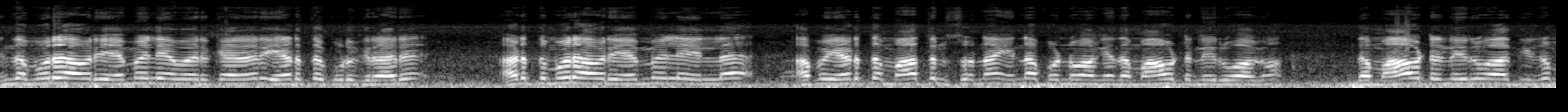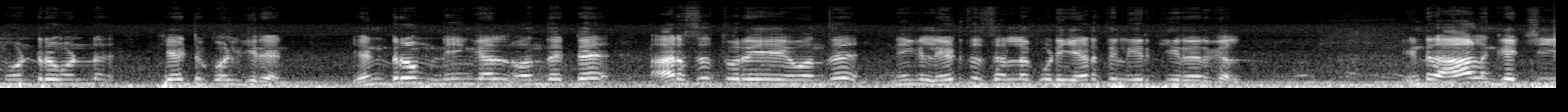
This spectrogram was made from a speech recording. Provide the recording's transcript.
இந்த முறை அவர் எம்எல்ஏ இருக்கிறாரு இடத்த கொடுக்குறாரு. அடுத்த முறை அவர் எம்எல்ஏ இல்லை அப்போ இடத்த மாற்றணும்னு சொன்னால் என்ன பண்ணுவாங்க இந்த மாவட்ட நிர்வாகம்? இந்த மாவட்ட நிர்வாகத்திடம் ஒன்று ஒன்று கேட்டுக்கொள்கிறேன். என்றும் நீங்கள் வந்துட்டு அரசு துறையை வந்து நீங்கள் எடுத்து செல்லக்கூடிய இடத்தில் இருக்கிறீர்கள். இன்று ஆளுங்கட்சி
